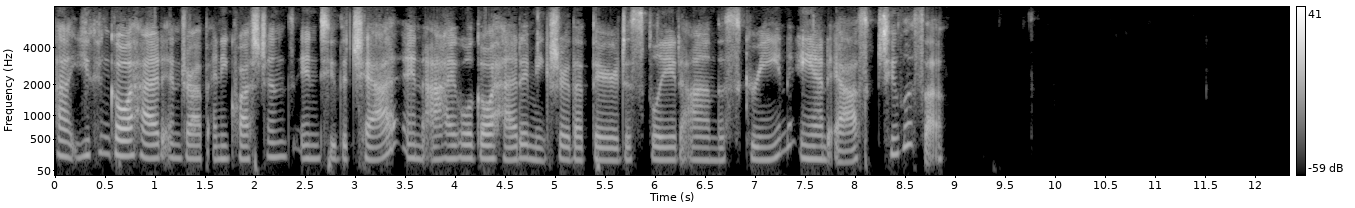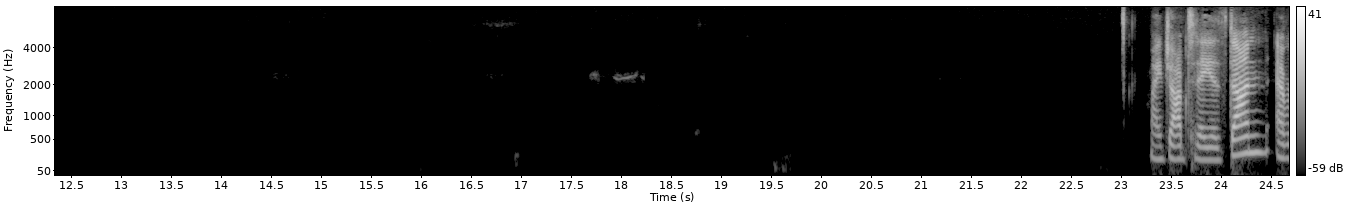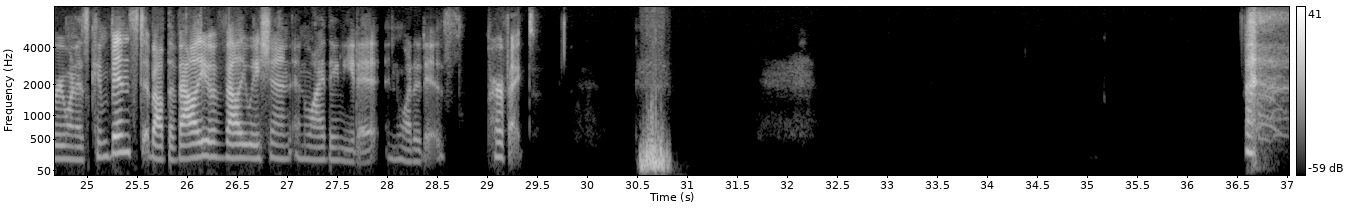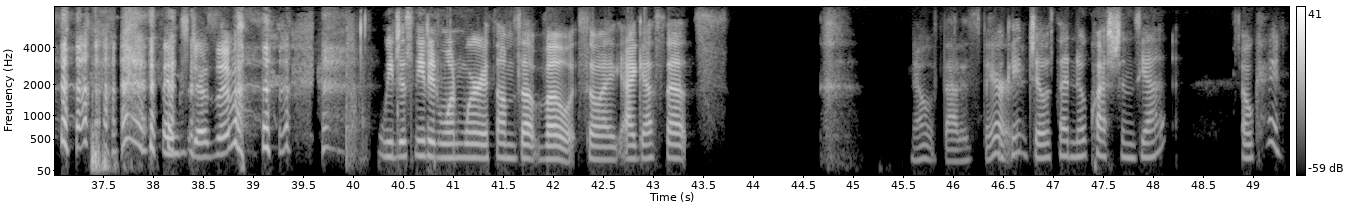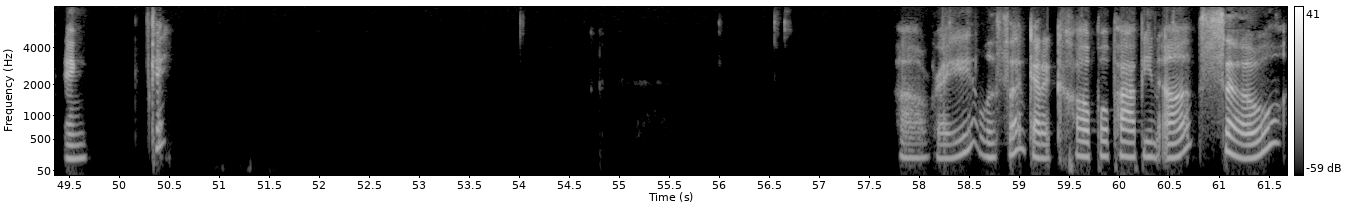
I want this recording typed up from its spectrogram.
Uh, you can go ahead and drop any questions into the chat and I will go ahead and make sure that they're displayed on the screen and asked to Lyssa. My job today is done. Everyone is convinced about the value of evaluation and why they need it and what it is. Perfect. Thanks, Joseph. we just needed one more thumbs up vote. So I, I guess that's. No, that is fair. Okay, Joe said no questions yet. Okay. And okay. All right, Alyssa, I've got a couple popping up. So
